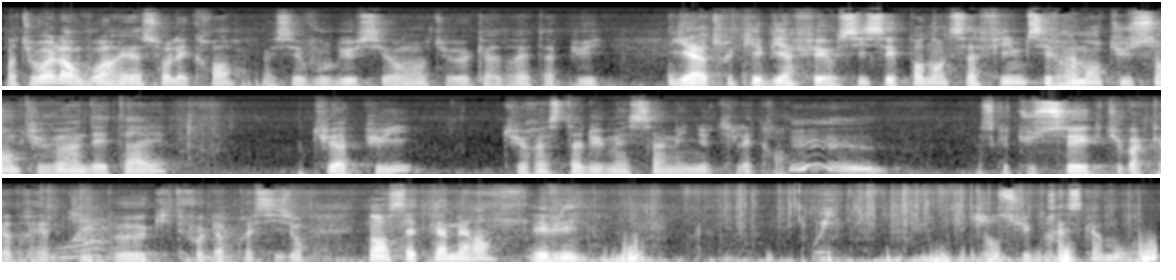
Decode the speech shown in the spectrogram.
Alors, tu vois, là, on voit rien sur l'écran, mais c'est voulu. Si vraiment tu veux cadrer, t'appuies. Il y a un truc qui est bien fait aussi, c'est pendant que ça filme, si vraiment tu sens que tu veux un détail, tu appuies, tu restes allumé 5 minutes l'écran. Hmm. Parce que tu sais que tu vas cadrer un Ouais. petit peu, qu'il te faut de la précision. Non, cette caméra, Evelyne. Oui. J'en suis presque amoureux.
